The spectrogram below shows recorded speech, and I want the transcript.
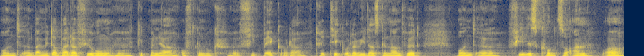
Und äh, bei Mitarbeiterführung äh, gibt man ja oft genug äh, Feedback oder Kritik oder wie das genannt wird. Und äh, vieles kommt so an, oh,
